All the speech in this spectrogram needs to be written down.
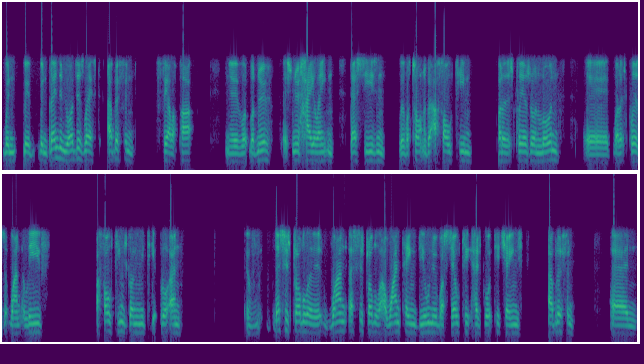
When when Brendan Rodgers left, everything fell apart. Now we're, we're new. It's new highlighting this season. We were talking about a full team, whether it's players on loan, uh, whether it's players that want to leave. A full team's going to need to get brought in. If, this is probably one. This is probably a one-time deal now where Celtic has got to change everything and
